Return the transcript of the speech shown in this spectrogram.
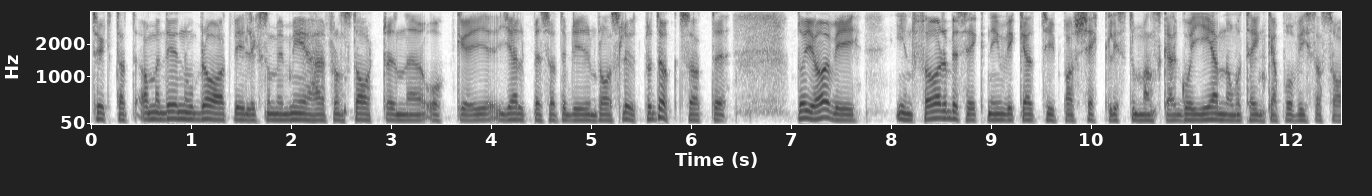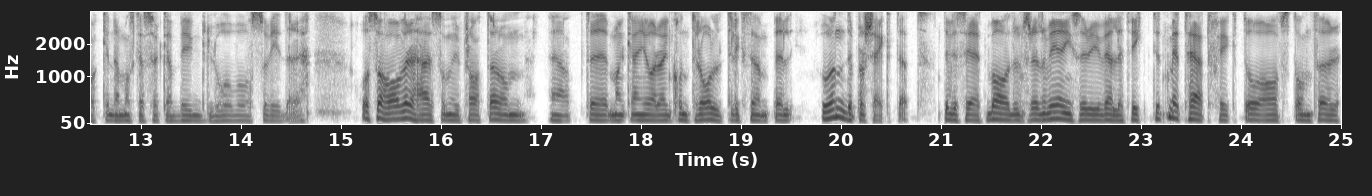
tyckt att ja, men det är nog bra att vi liksom är med här från starten eh, och eh, hjälper så att det blir en bra slutprodukt. Så att eh, då gör vi inför besiktning vilka typer av checklistor man ska gå igenom och tänka på vissa saker när man ska söka bygglov och så vidare. Och så har vi det här som vi pratar om, att eh, man kan göra en kontroll till exempel under projektet. Det vill säga ett badrumsrenovering så är det ju väldigt viktigt med tätskikt och avstånd för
